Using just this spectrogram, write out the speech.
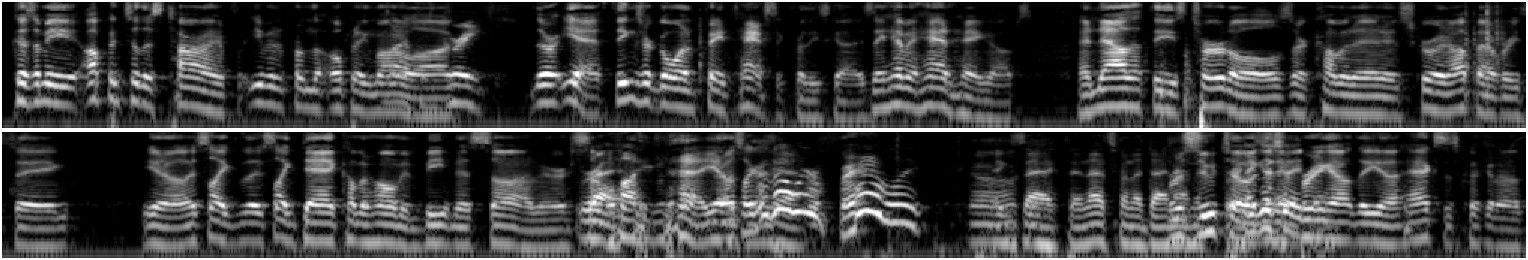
because I mean up until this time, for, even from the opening monologue, great. they're yeah things are going fantastic for these guys. They haven't had hangups, and now that these turtles are coming in and screwing up everything. You know, it's like it's like dad coming home and beating his son or something Right. like that. You know, it's like I thought we were family. Oh, okay. Exactly, and that's when the dynamic. Brazuto I guess didn't I- bring out the uh, axes quick enough.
